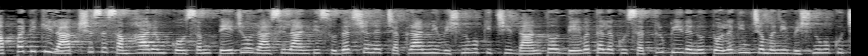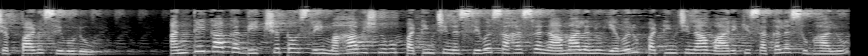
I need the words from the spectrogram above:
అప్పటికి రాక్షస సంహారం కోసం తేజో రాశిలాంటి సుదర్శన చక్రాన్ని విష్ణువుకిచ్చి దాంతో దేవతలకు శత్రుపీడను తొలగించమని విష్ణువుకు చెప్పాడు శివుడు. అంతేకాక దీక్షతో శ్రీ మహావిష్ణువు పఠించిన శివ సహస్ర నామాలను ఎవరు పఠించినా వారికి సకల శుభాలు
